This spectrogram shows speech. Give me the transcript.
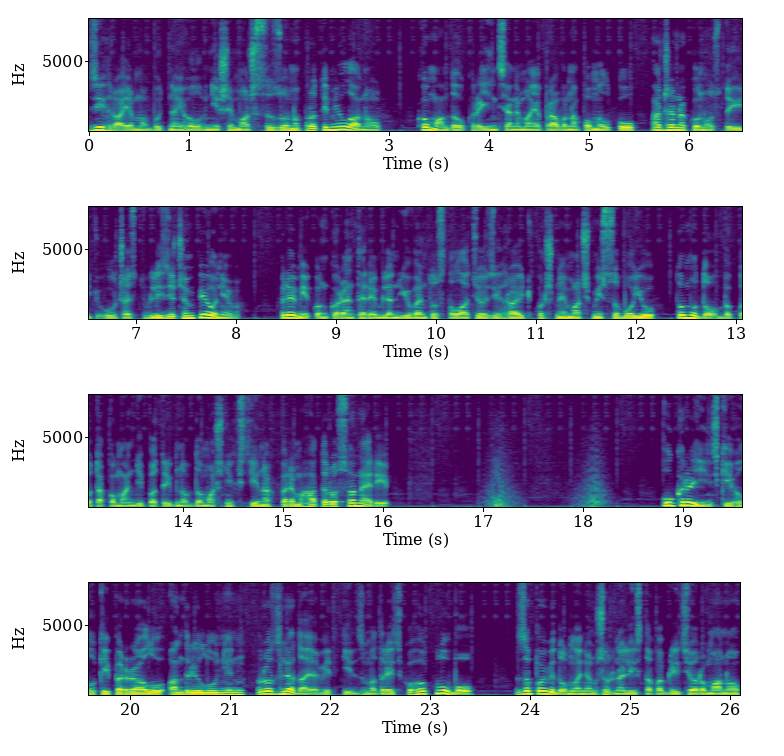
зіграє, мабуть, найголовніший матч сезону проти Мілану. Команда українця не має права на помилку, адже на кону стоїть участь в лізі чемпіонів. Прямі конкуренти римлян Ювентус та Лаціо зіграють очний матч між собою, тому Довбику та команді потрібно в домашніх стінах перемагати Росонері. Український голкіпер Реалу Андрій Лунін розглядає відхід з мадридського клубу. За повідомленням журналіста Фабріціо Романо,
